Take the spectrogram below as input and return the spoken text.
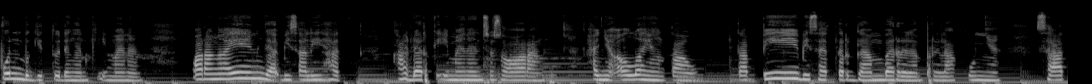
pun begitu dengan keimanan. Orang lain nggak bisa lihat kadar keimanan seseorang, hanya Allah yang tahu. Tapi bisa tergambar dalam perilakunya. Saat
